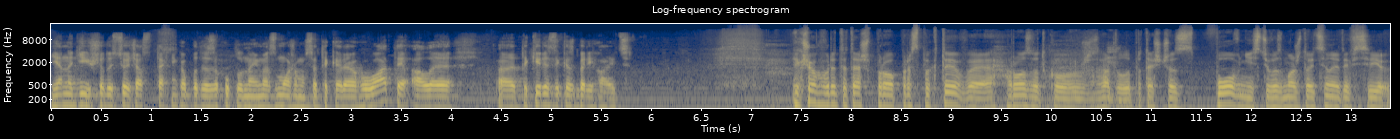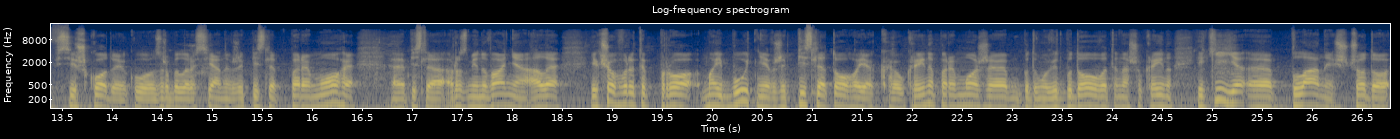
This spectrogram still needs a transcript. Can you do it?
Я надію, що до цього часу техніка буде закуплена, і ми зможемо все таки реагувати, але е, такі ризики зберігаються. Якщо говорити теж про перспективи розвитку, вже згадували про те, що з- повністю ви зможете оцінити всі, всі шкоду, яку зробили росіяни вже після перемоги, е, після розмінування. Але якщо говорити про майбутнє, вже після того як Україна переможе, будемо відбудовувати нашу країну. Які є е, плани щодо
